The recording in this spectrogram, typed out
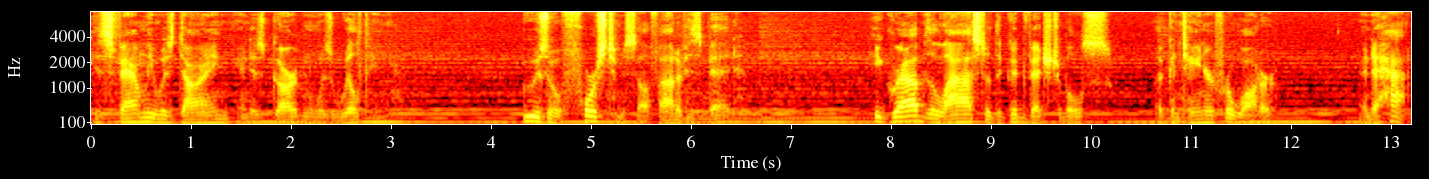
His family was dying and his garden was wilting. Uzo forced himself out of his bed. He grabbed the last of the good vegetables, a container for water, and a hat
